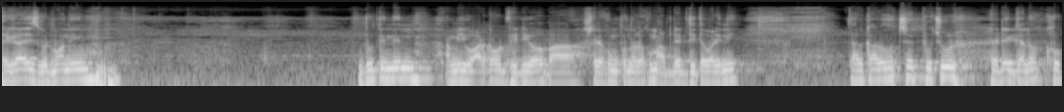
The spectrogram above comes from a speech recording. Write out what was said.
হে গাইজ গুড মর্নিং দু তিন দিন আমি ওয়ার্কআউট ভিডিও বা সেরকম কোনো রকম আপডেট দিতে পারিনি। তার কারণ হচ্ছে প্রচুর হেডেক গেল খুব।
